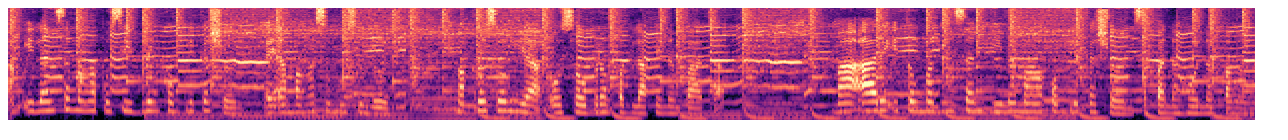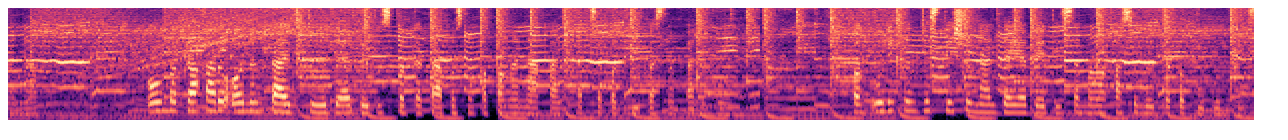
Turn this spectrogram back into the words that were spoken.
ang ilan sa mga posibleng komplikasyon ay ang mga sumusunod, macrosomia o sobrang paglaki ng bata. Maaari itong maging sanhi ng mga komplikasyon sa panahon ng panganganak o magkakaroon ng type 2 diabetes pagkatapos ng kapanganakan at sa paglipas ng panahon. Pag-ulit ng gestational diabetes sa mga kasunod na pagbubuntis.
